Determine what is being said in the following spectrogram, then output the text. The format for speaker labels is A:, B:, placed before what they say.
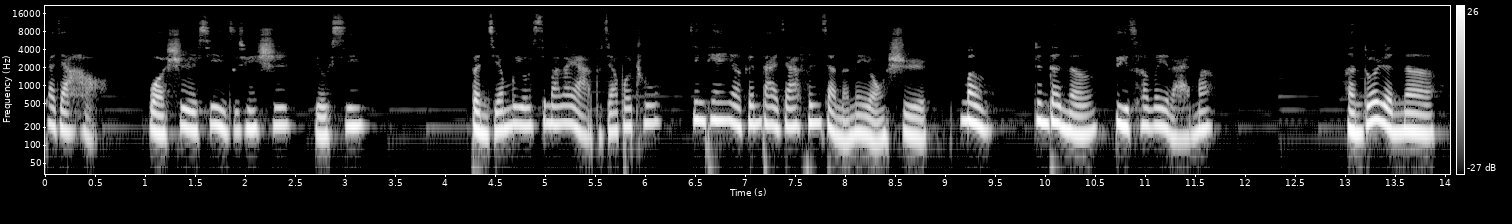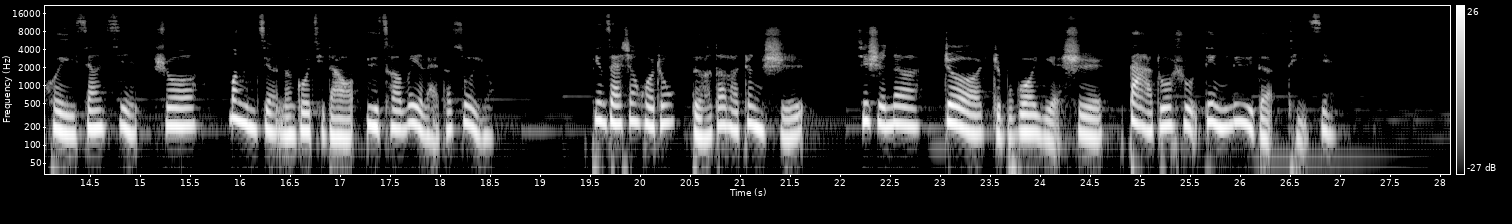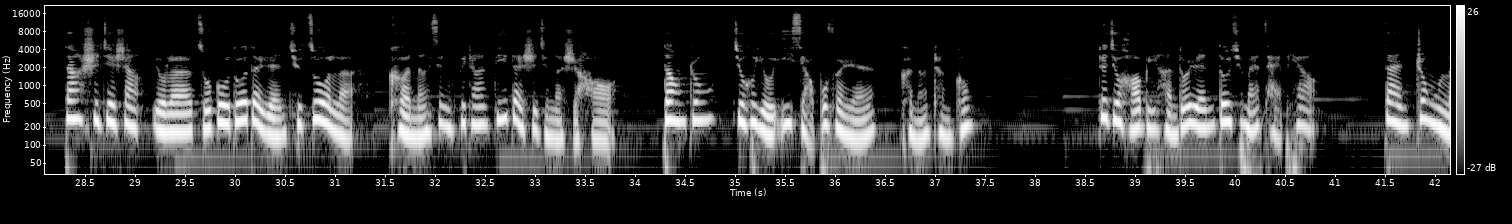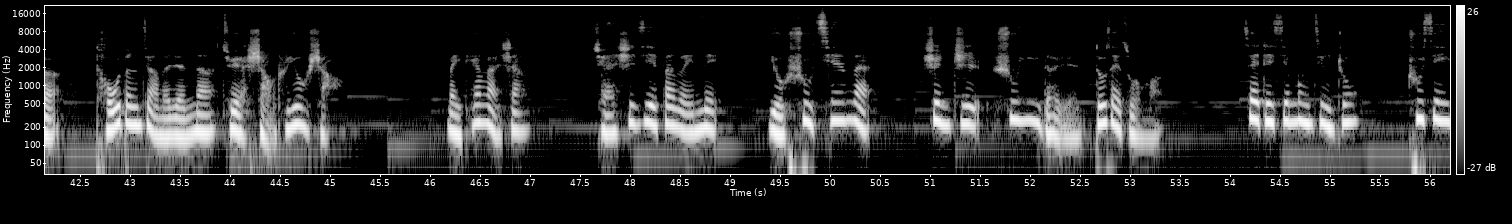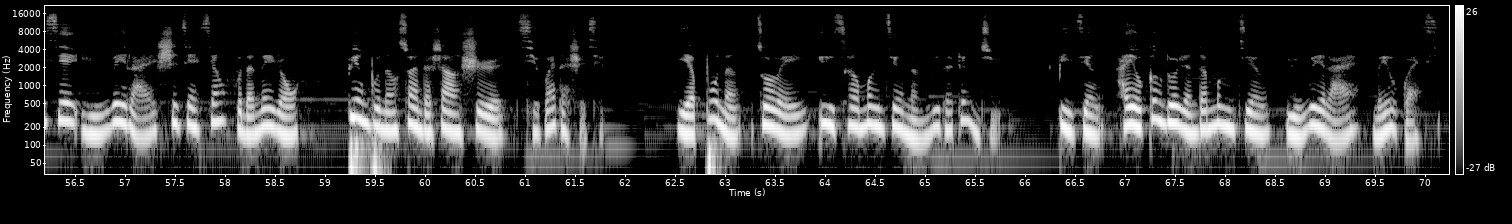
A: 大家好，我是心理咨询师刘星。本节目由喜马拉雅独家播出。今天要跟大家分享的内容是：梦真的能预测未来吗？很多人呢会相信说梦境能够起到预测未来的作用，并在生活中得到了证实。其实呢，这只不过也是大多数定律的体现。当世界上有了足够多的人去做了可能性非常低的事情的时候，当中就会有一小部分人可能成功。这就好比很多人都去买彩票，但中了头等奖的人呢却少之又少。每天晚上，全世界范围内有数千万甚至数亿的人都在做梦，在这些梦境中。出现一些与未来事件相符的内容，并不能算得上是奇怪的事情，也不能作为预测梦境能力的证据。毕竟还有更多人的梦境与未来没有关系。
